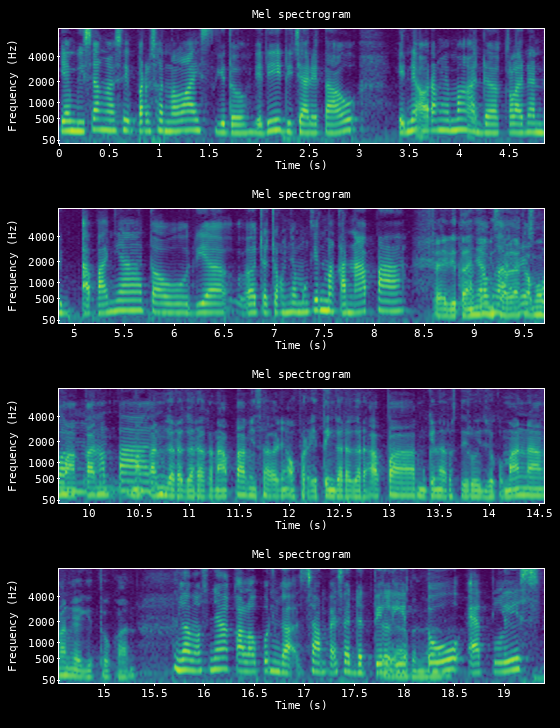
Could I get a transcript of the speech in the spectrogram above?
yang bisa ngasih personalized gitu. Jadi dicari tahu ini orang emang ada kelainan di apanya atau dia eh, cocoknya mungkin makan apa. Kayak ditanya misalnya kamu makan apa. makan gara-gara kenapa misalnya overeating gara-gara apa mungkin harus dirujuk ke mana kan kayak gitu kan Nggak maksudnya kalaupun nggak sampai sedetil Iya, itu, at least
